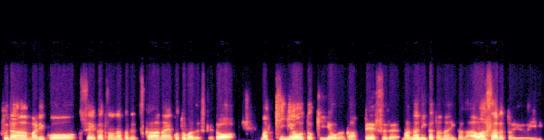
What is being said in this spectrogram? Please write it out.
普段あんまりこう生活の中で使わない言葉ですけど、まあ、企業と企業が合併する、まあ、何かと何かが合わさるという意味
